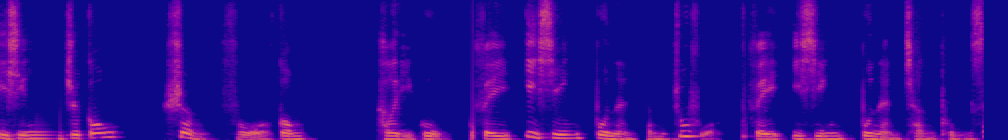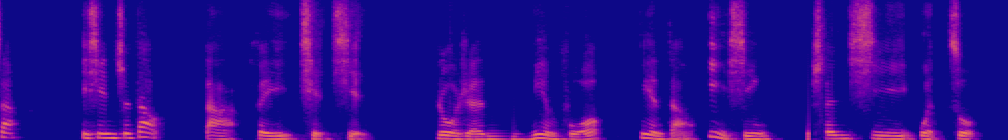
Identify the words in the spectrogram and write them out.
一心之功胜佛功。何以故？非一心不能成诸佛，非一心不能成菩萨。一心之道大非浅显。若人念佛念到一心，深息稳坐；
